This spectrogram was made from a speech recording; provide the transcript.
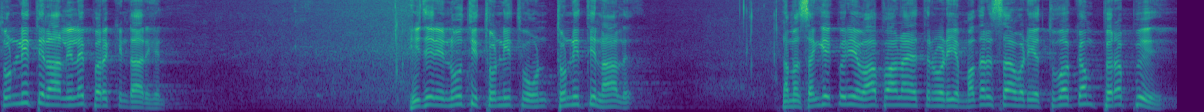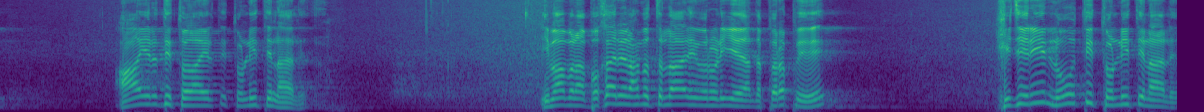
தொண்ணூற்றி நாலிலே பிறக்கின்றார்கள். ஹிஜிரி நூற்றி தொண்ணூற்றி ஒன் தொண்ணூற்றி நாலு. நம்ம சங்கைக்குரிய வாப்பாநாயத்தினுடைய மதரசாவுடைய துவக்கம் பிறப்பு ஆயிரத்தி தொள்ளாயிரத்தி தொண்ணூற்றி நாலு. இமாமலா புகாரி ரஹமத்துல்லா இவருடைய அந்த பிறப்பு ஹிஜிரி நூற்றி தொண்ணூற்றி நாலு.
